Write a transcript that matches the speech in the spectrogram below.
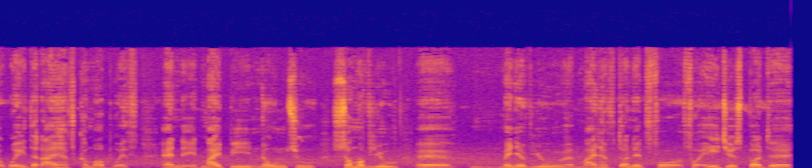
a way that i have come up with. And it might be known to some of you uh, many of you uh, might have done it for, for ages. But uh,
